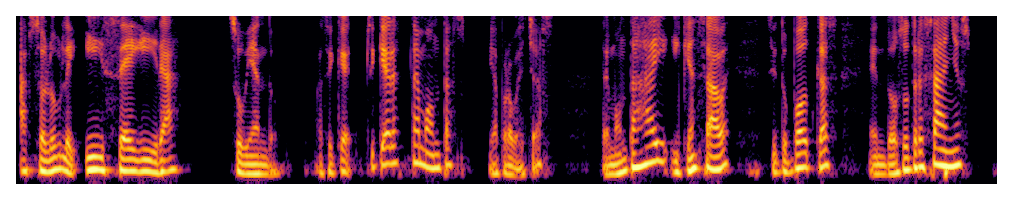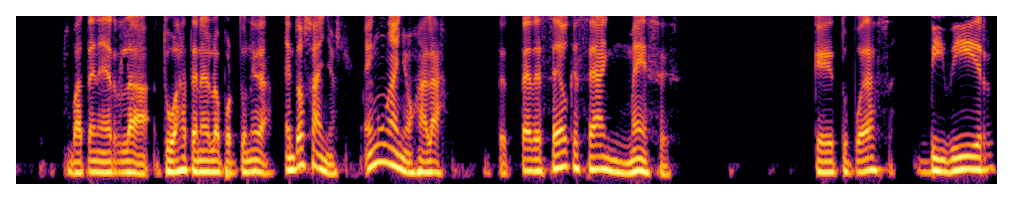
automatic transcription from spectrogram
Absolutely. Y seguirá subiendo. Así que si quieres, te montas y aprovechas te montas ahí y quién sabe si tu podcast en dos o tres años va a tener la, tú vas a tener la oportunidad. En dos años, en un año, ojalá. Te, deseo que sea en meses que tú puedas vivir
